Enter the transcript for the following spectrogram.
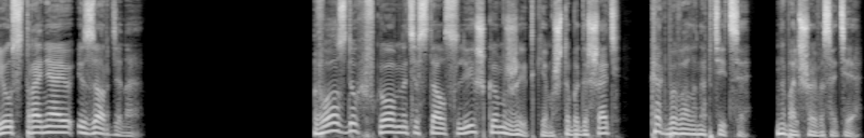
и устраняю из ордена. Воздух в комнате стал слишком жидким, чтобы дышать, как бывало на птице на большой высоте.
